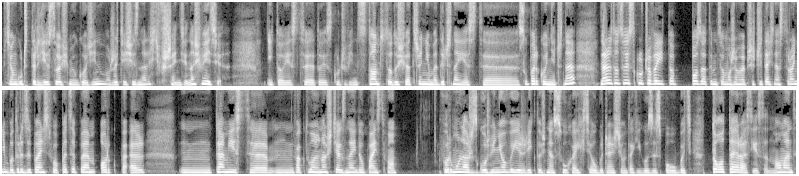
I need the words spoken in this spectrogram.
w ciągu 48 godzin możecie się znaleźć wszędzie na świecie. I to jest, e, to jest klucz, więc stąd to doświadczenie medyczne jest super konieczne. No ale to, co jest kluczowe i to poza tym, co możemy przeczytać na stronie, bo drodzy Państwo, pcpm.org.pl, mm, tam jest w aktualnościach znajdą Państwo formularz zgłoszeniowy, jeżeli ktoś nas słucha i chciałby częścią takiego zespołu być, to teraz jest ten moment.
